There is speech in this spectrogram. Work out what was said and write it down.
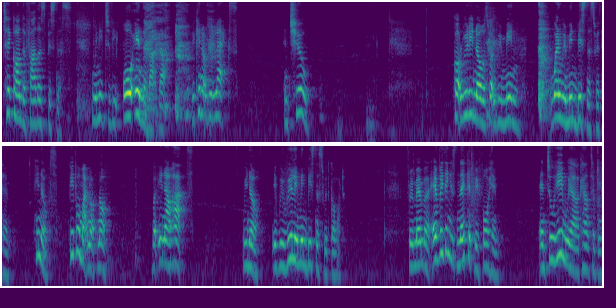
take on the Father's business. We need to be all in about that. We cannot relax and chill. God really knows what we mean when we mean business with Him. He knows. People might not know, but in our hearts, we know if we really mean business with God. Remember, everything is naked before Him, and to Him we are accountable.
